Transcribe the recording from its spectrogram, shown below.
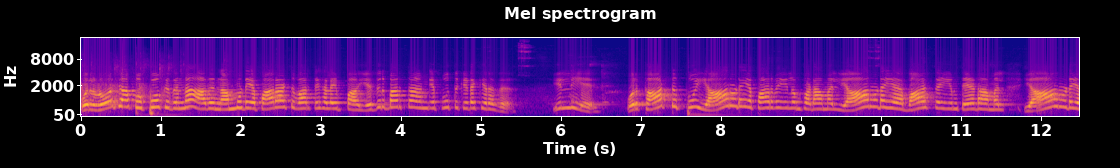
ஒரு ரோஜா பூ பூக்குதுன்னா அது நம்முடைய பாராட்டு வார்த்தைகளை பா- எதிர்பார்த்தா அங்கே பூத்து கிடக்கிறது. இல்லையே. ஒரு காட்டுப்பூ யாருடைய பார்வையிலும் படாமல் யாருடைய வாழ்த்தையும் தேடாமல் யாருடைய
